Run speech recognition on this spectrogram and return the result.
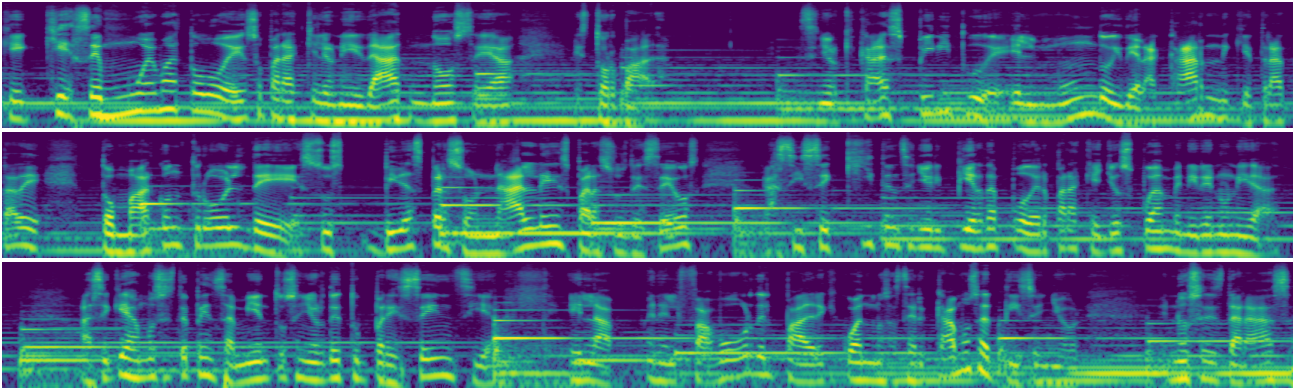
que, que se mueva todo eso para que la unidad no sea estorbada. Señor, que cada espíritu del mundo y de la carne que trata de tomar control de sus vidas personales, para sus deseos, así se quiten, Señor, y pierda poder para que ellos puedan venir en unidad. Así que dejamos este pensamiento, Señor, de tu presencia en, la, en el favor del Padre, que cuando nos acercamos a ti, Señor, nos darás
